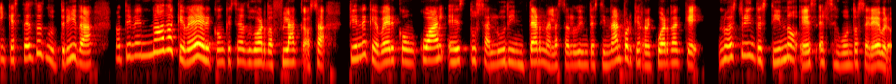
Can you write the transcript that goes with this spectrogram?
y que estés desnutrida no tiene nada que ver con que seas gorda o flaca, o sea, tiene que ver con cuál es tu salud interna, la salud intestinal, porque recuerda que nuestro intestino es el segundo cerebro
